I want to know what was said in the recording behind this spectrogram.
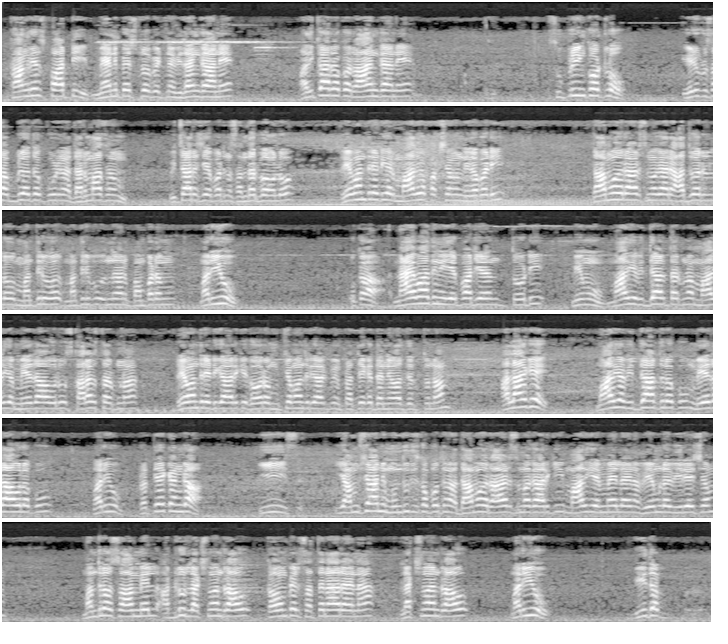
కాంగ్రెస్ పార్టీ మేనిఫెస్టోలో పెట్టిన విధంగానే అధికారులకు రాగానే సుప్రీంకోర్టులో ఏడుగురు సభ్యులతో కూడిన ధర్మాసనం విచారణ చేపట్టిన సందర్భంలో రేవంత్ రెడ్డి గారు మాదిగ పక్షంలో నిలబడి దామోదర నరసింహ గారి ఆధ్వర్యంలో మంత్రి మంత్రి బృందాన్ని పంపడం మరియు ఒక న్యాయవాదిని ఏర్పాటు చేయడంతో మేము మాదిగ విద్యార్థుల తరఫున మాదిగ మేధావులు స్కాలర్స్ తరఫున రేవంత్ రెడ్డి గారికి గౌరవ ముఖ్యమంత్రి గారికి మేము ప్రత్యేక ధన్యవాదాలు తెలుపుతున్నాం. అలాగే మాదిగ విద్యార్థులకు మేధావులకు మరియు ప్రత్యేకంగా ఈ ఈ అంశాన్ని ముందుకు తీసుకుపోతున్న దామోదర రాయలసింహ గారికి మాదిగ ఎమ్మెల్యే అయిన వేముల వీరేశం మందులో స్వామిల్ అడ్లూరు లక్ష్మణ్ రావు కవంపల్లి సత్యనారాయణ లక్ష్మణ్ రావు మరియు వివిధ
